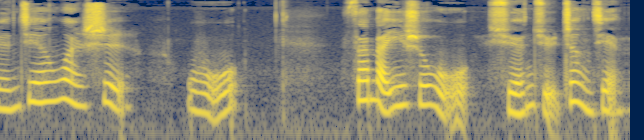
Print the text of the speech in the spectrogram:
人间万事五，三百一十五选举政见。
